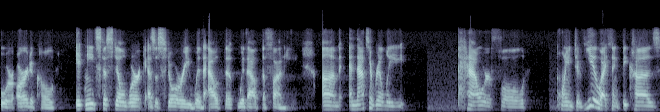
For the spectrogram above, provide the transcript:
or article it needs to still work as a story without the without the funny. Um, and that's a really powerful point of view i think because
